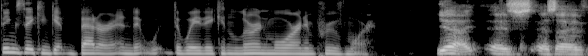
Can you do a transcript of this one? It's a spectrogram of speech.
things they can get better and that the way they can learn more and improve more. Yeah, as as I've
